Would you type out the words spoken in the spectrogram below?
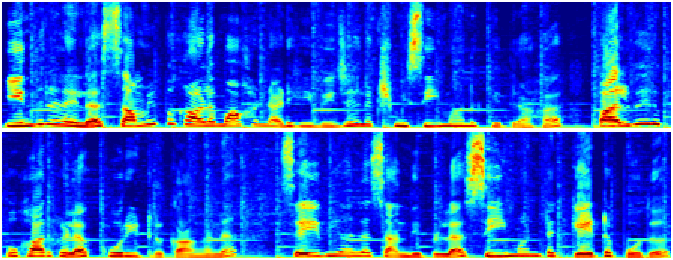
இந்த நிலையில சமீப காலமாக நடிகை விஜயலட்சுமி சீமானுக்கு எதிராக பல்வேறு புகார்களை கூறிட்டு இருக்காங்கன்னு செய்தியாளர் சந்திப்புல சீமான்கிட்ட கேட்டபோது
